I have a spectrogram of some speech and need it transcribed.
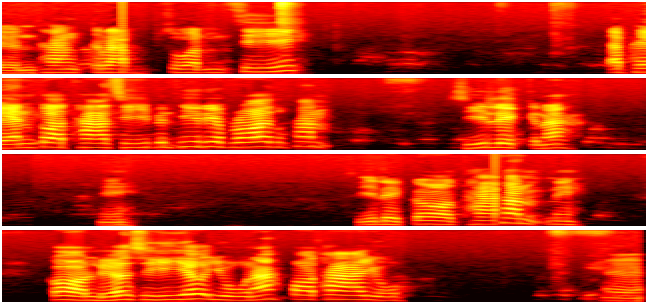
เดินทางกลับส่วนสี แต่แผนก็ทาสีเป็นที่เรียบร้อยทุกท่าน สีเหล็กนะ นี่ สีเหล็กก็ทาท่านนี่ ก็เหลือสีเยอะอยู่นะ พอทาอยู่ เออ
